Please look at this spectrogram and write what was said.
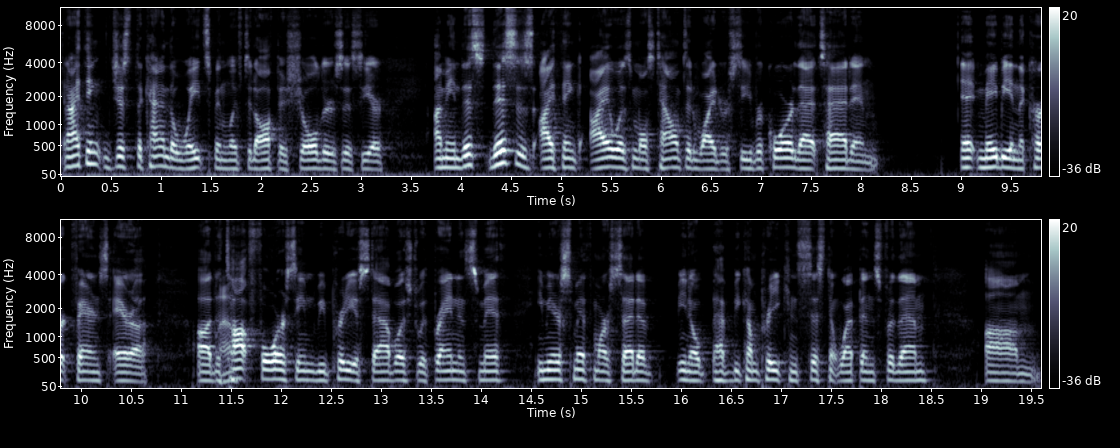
And I think just the kind of the weight's been lifted off his shoulders this year. I mean, this this is I think Iowa's most talented wide receiver corps that's had in it maybe in the Kirk Ferentz era. Uh, the wow. top four seem to be pretty established with Brandon Smith, Ihmir Smith, Marsette, you know, have become pretty consistent weapons for them. Um,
